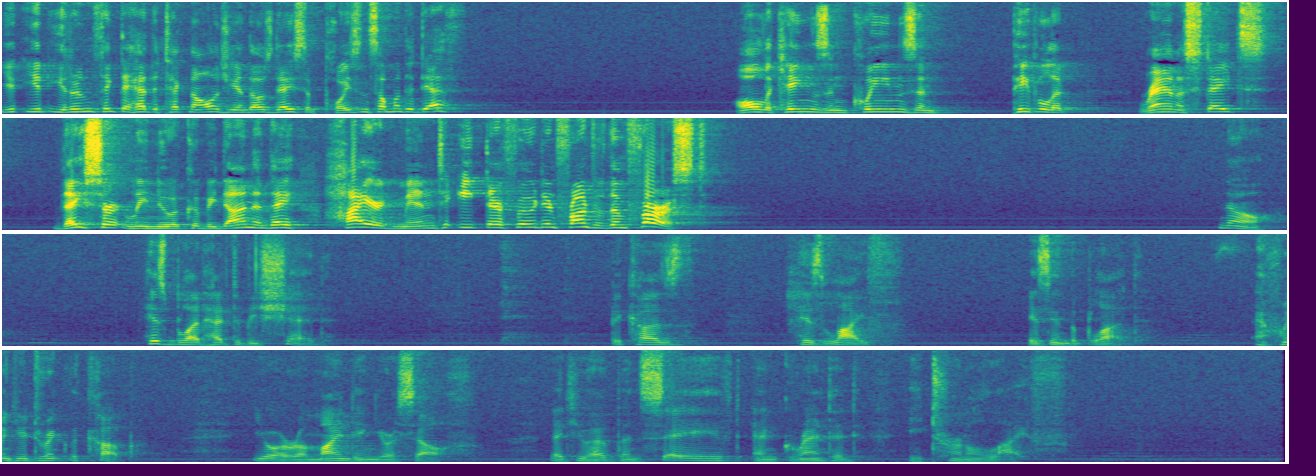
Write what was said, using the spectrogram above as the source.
You, you, you didn't think they had the technology in those days to poison someone to death? All the kings and queens and people that ran estates, they certainly knew it could be done, and they hired men to eat their food in front of them first. No. His blood had to be shed because his life is in the blood. And when you drink the cup, you are reminding yourself that you have been saved and granted eternal life.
